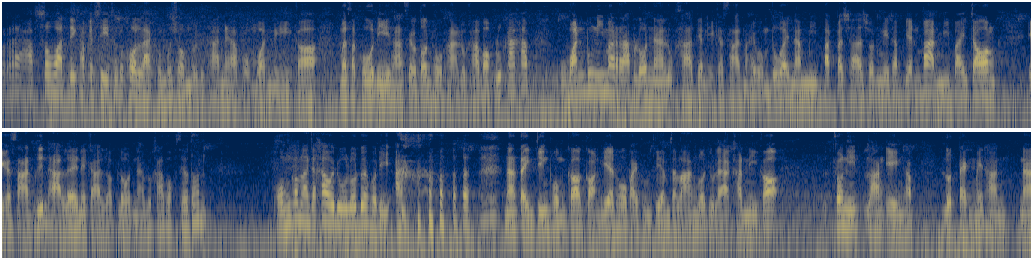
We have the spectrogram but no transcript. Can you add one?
กราบสวัสดีครับ FC ทุกทุกคนและคุณผู้ชมทุกทุกท่านนะครับ ผมวันนี้ก็เมื่อสักครู่นี้ทางเซลต้นโทรหาลูกค้าบอกลูกค้าครับ วันพรุ่งนี้มารับรถนะ ลูกค้าเตรียมเอกสารมาให้ผมด้วยนะ มีบัตรประชาชนมีทะเบียนบ้านมีใบจอง เอกสารพื้นฐานเลยในการรับรถนะครับลูกค้าบอกเซลต้น ผมกำลังจะเข้าไปดูรถด้วยพอดีอ้าวนะแต่จริงๆผมก็ก่อนที่จะโทรไปผมเตรียมจะล้างรถอยู่แล้วคันนี้ก็ช่วงนี้ล้างเองครับ รถแต่งไม่ทันนะ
